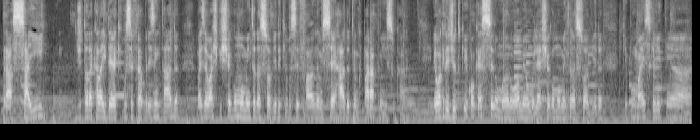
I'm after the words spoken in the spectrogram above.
para sair de toda aquela ideia que você foi apresentada, mas eu acho que chega um momento da sua vida que você fala: não, isso é errado, eu tenho que parar com isso, cara. Eu acredito que qualquer ser humano, homem ou mulher, chega um momento na sua vida que, por mais que ele tenha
